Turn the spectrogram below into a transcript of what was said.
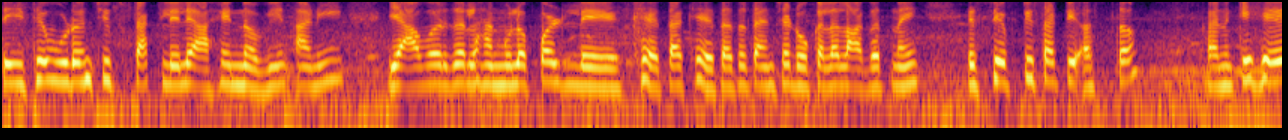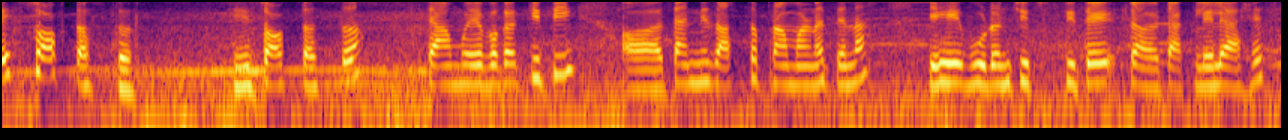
ते इथे वुडन चिप्स टाकलेले आहे नवीन आणि यावर जर लहान मुलं पडले खेळता खेळता तर त्यांच्या डोक्याला लागत नाही. हे सेफ्टीसाठी असतं कारण की हे सॉफ्ट असतं. हे सॉफ्ट असतं. त्यामुळे बघा किती त्यांनी जास्त प्रमाणात आहे ना हे वुडन चिप्स तिथे टा टाकलेले आहेत.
